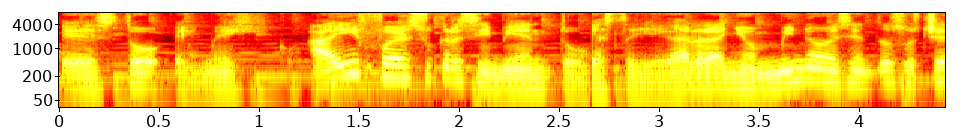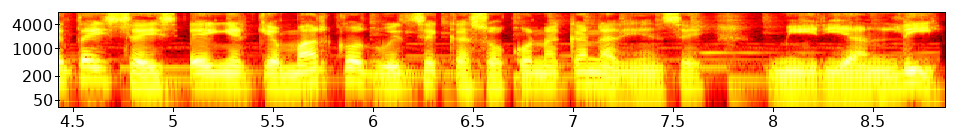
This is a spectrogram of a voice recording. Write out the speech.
esto en México. Ahí fue su crecimiento hasta llegar al año 1986 en el que Marcos Witt se casó con la canadiense Miriam Lee.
